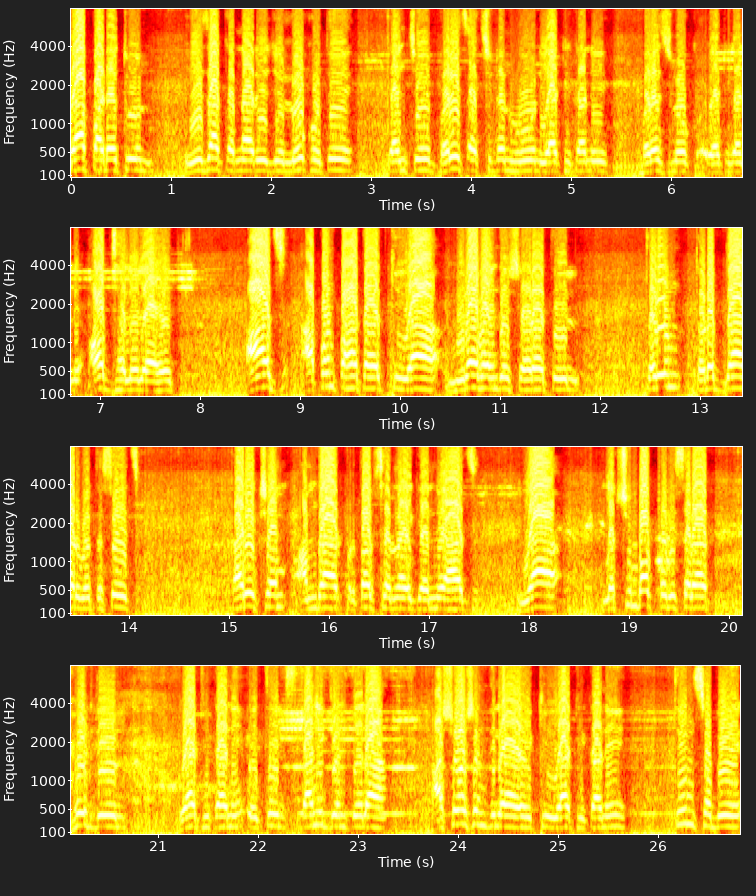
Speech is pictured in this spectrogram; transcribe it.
या पाड्यातून ये जा करणारे जे लोक होते त्यांचे बरेच ॲक्सिडेंट होऊन या ठिकाणी बरेच लोक या ठिकाणी ऑफ झालेले आहेत. आज आपण पाहत आहात की या मीरा भाईंदर शहरातील तरुण तडफदार व तसेच कार्यक्षम आमदार प्रताप सरनाईक यांनी आज या लक्ष्मीबाग परिसरात भेट देऊन या ठिकाणी येथील स्थानिक जनतेला आश्वासन दिले आहे की या ठिकाणी तीन सभे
